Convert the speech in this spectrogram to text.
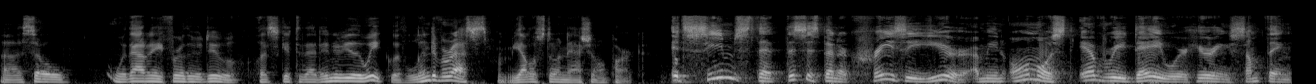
Uh, so without any further ado, let's get to that interview of the week with Linda Veress from Yellowstone National Park. It seems that this has been a crazy year. I mean, almost every day we're hearing something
